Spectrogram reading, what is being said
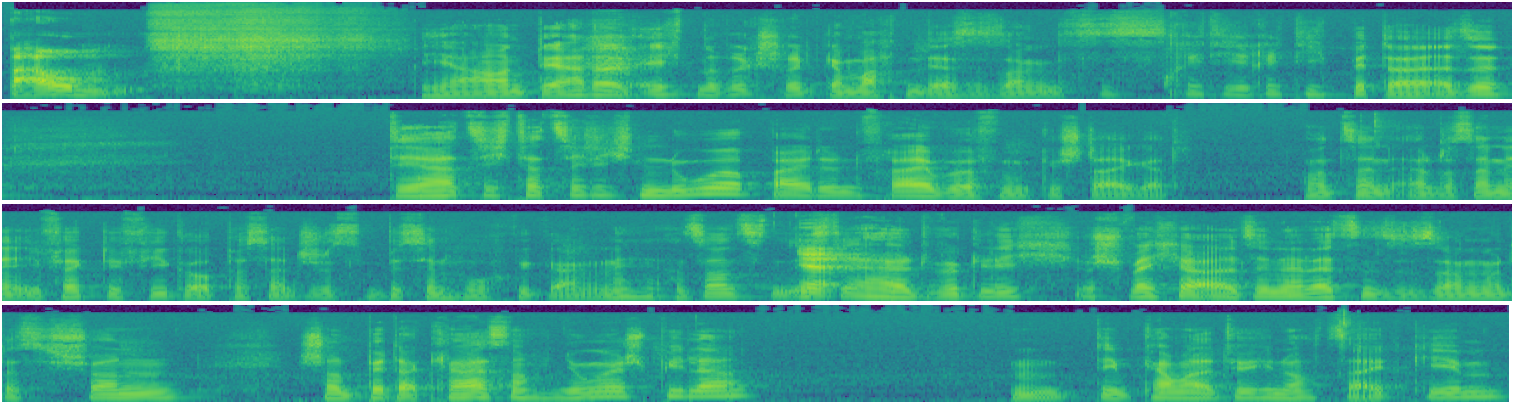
Baum. Ja, und der hat halt echt einen Rückschritt gemacht in der Saison. Das ist richtig, richtig bitter. Also, der hat sich tatsächlich nur bei den Freiwürfen gesteigert. Und sein, also seine Effective Field Goal Percentage ist ein bisschen hochgegangen. Ne? Ansonsten ja. ist er halt wirklich schwächer als in der letzten Saison. Und das ist schon, schon bitter. Klar ist noch ein junger Spieler. Hm, dem kann man natürlich noch Zeit geben.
